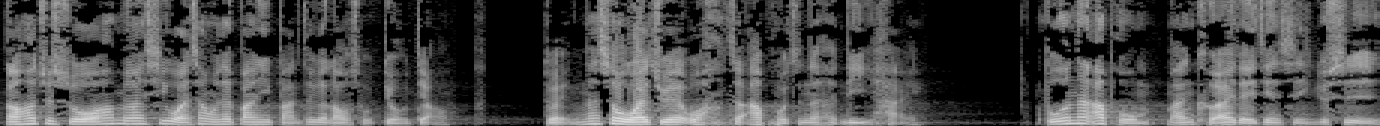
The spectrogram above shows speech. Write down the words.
然后就说啊，没关系，晚上我再帮你把这个老鼠丢掉。对，那时候我还觉得哇，这阿婆真的很厉害。不过那阿婆蛮可爱的一件事情，就是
